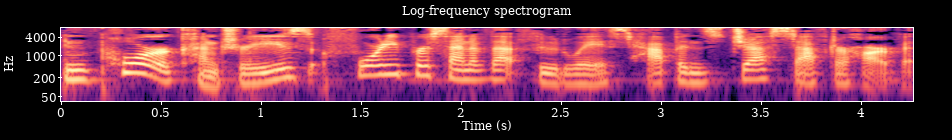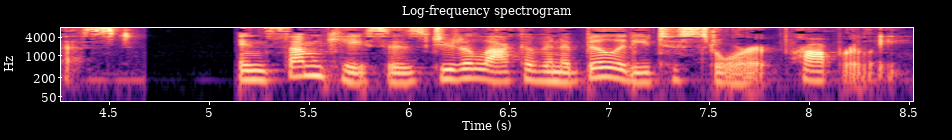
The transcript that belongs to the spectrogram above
In poorer countries, 40% of that food waste happens just after harvest. In some cases, due to lack of an ability to store it properly.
